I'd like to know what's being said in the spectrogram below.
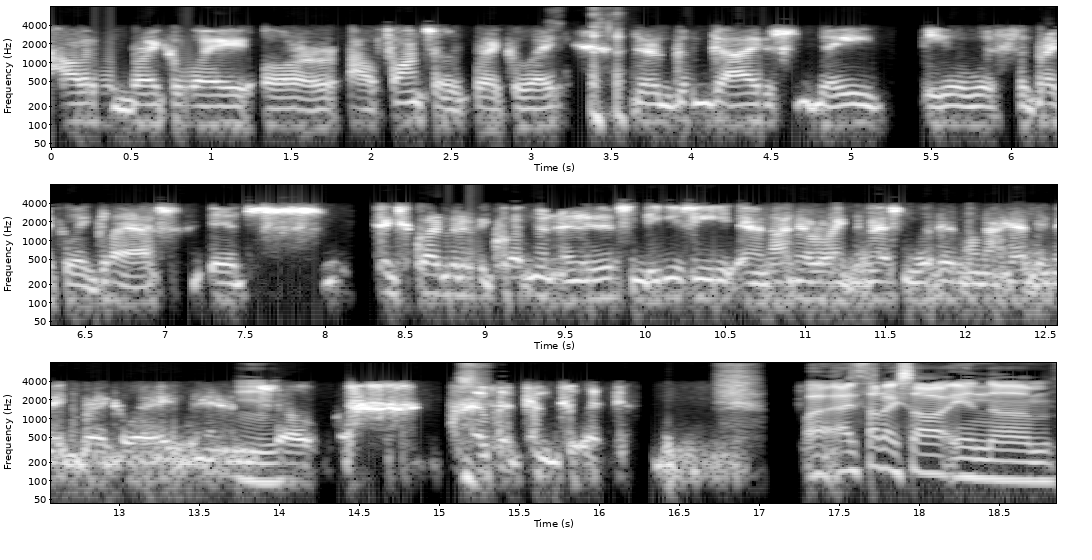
Hollywood Breakaway or Alfonso's Breakaway. They're good guys. They deal with the breakaway glass. It's takes quite a bit of equipment and it isn't easy. And I never liked messing with it when I had to make breakaway, and Mm. so I let them do it. Well, I thought I saw in um,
